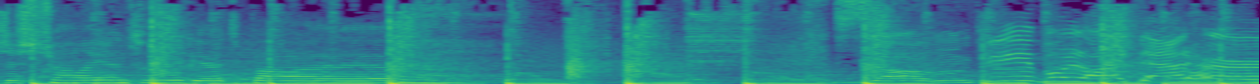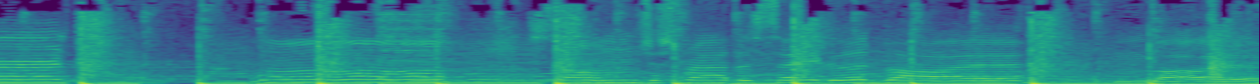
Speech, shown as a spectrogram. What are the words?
just trying to get by. Some people like that hurt. Uh, some just rather say goodbye. Bye.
